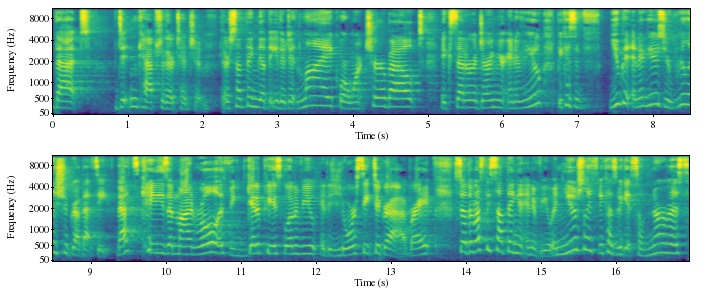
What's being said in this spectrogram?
that didn't capture their attention. There's something that they either didn't like or weren't sure about, etc. during your interview. Because if you get interviews, you really should grab that seat. That's Katie's and mine rule. If you get a PA school interview, it is your seat to grab, right? So there must be something in interview. And usually it's because we get so nervous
